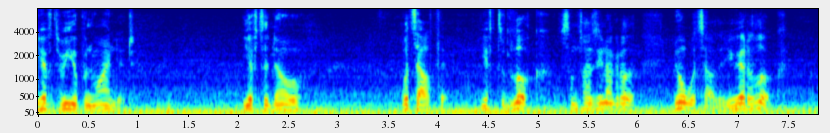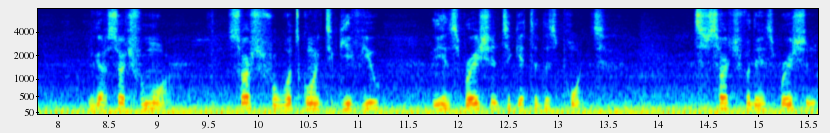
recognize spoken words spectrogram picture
you have to be open minded. You have to know what's out there. You have to look. Sometimes you're not going to know what's out there. You got to look. You got to search for more. Search for what's going to give you the inspiration to get to this point. Search for the inspiration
